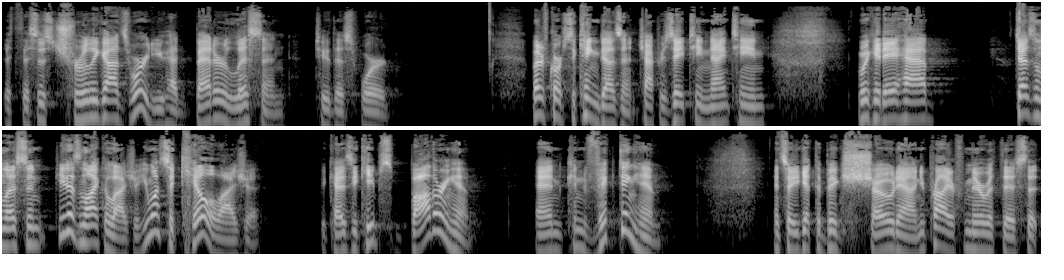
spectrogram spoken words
this is truly God's word, you had better listen to this word. But of course, the king doesn't. Chapters 18, 19. Wicked Ahab doesn't listen. He doesn't like Elijah. He wants to kill Elijah because he keeps bothering him and convicting him. And so you get the big showdown. You probably are familiar with this that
